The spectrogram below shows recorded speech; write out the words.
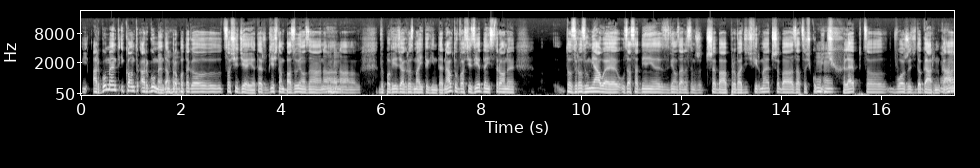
i argument i kontrargument Mhm. a propos tego, co się dzieje. Też gdzieś tam bazując na, na, Mhm. na wypowiedziach rozmaitych internautów. Właśnie z jednej strony to zrozumiałe uzasadnienie związane z tym, że trzeba prowadzić firmę, trzeba za coś kupić Mhm. chleb, co włożyć do garnka.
